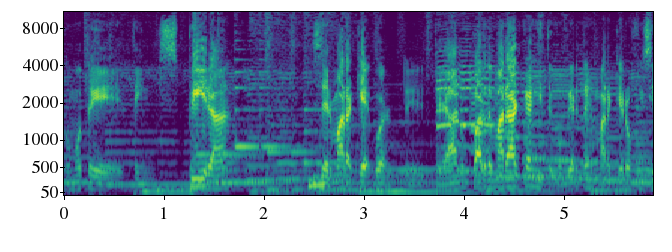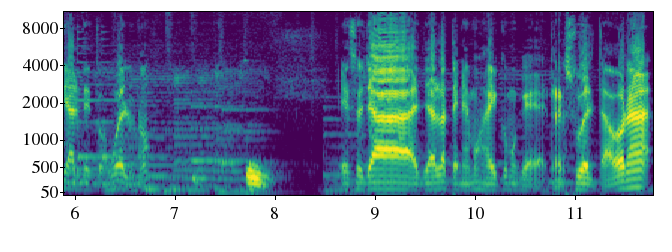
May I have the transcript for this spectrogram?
cómo te, te inspira ser maraquero. Bueno, te, te dan un par de maracas y te conviertes en maraquero oficial de tu abuelo, ¿no? Sí. Eso ya, ya la tenemos ahí como que resuelta. Ahora,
